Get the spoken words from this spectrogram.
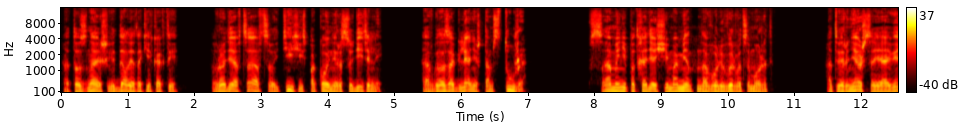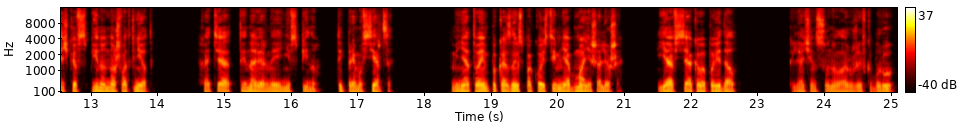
«А то, знаешь, видал я таких, как ты. Вроде овца овцой, тихий, спокойный, рассудительный. А в глаза глянешь, там стужа. В самый неподходящий момент на волю вырваться может. Отвернешься, и овечка в спину нож воткнет. Хотя ты, наверное, и не в спину. Ты прямо в сердце. Меня твоим показным спокойствием не обманешь, Алеша. Я всякого повидал. Клячин сунул оружие в кобуру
